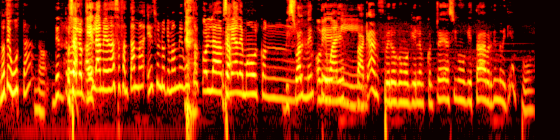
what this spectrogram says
¿No te gusta? No. Dentro O sea, de lo a que ver. es la amenaza fantasma, eso es lo que más me gusta con la O sea, pelea de Maul con... Visualmente Obi-Wan es y- bacán, pero como que lo encontré así como que estaba perdiendo mi tiempo.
